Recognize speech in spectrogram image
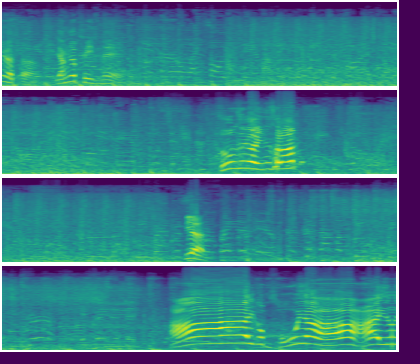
큰일 났다. 양옆에 있네. 좋은 생각 있는 사람? 미안. 아 이거 뭐야? 아 이런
